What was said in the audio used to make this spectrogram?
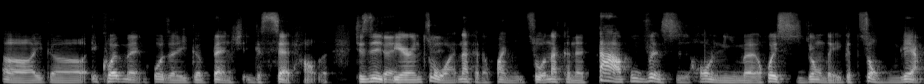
呃一个 equipment 或者一个 bench 一个 set 好了，就是别人做完，那可能换你做，那可能大部分时候你们会使用的一个重量，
